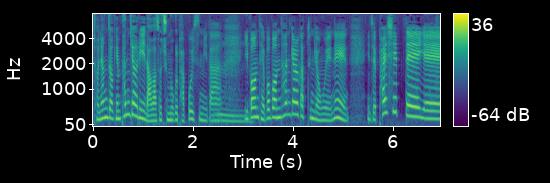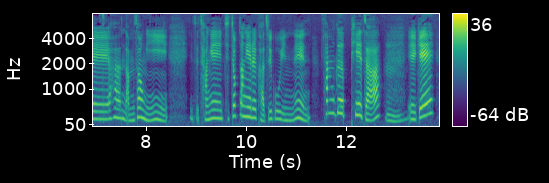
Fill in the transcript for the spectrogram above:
전향적인 판결이 나와서 주목을 받고 있습니다. 음. 이번 대법원 판결 같은 경우에는 이제 80대의 한 남성이 이제 장애 지적 장애를 가지고 있는 3급 피해자에게 음.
